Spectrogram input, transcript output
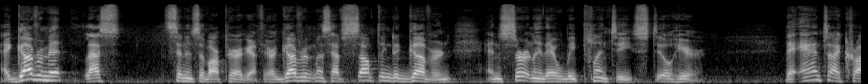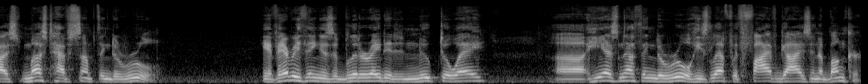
A government, last sentence of our paragraph there, a government must have something to govern, and certainly there will be plenty still here. The Antichrist must have something to rule. If everything is obliterated and nuked away, uh, he has nothing to rule. He's left with five guys in a bunker.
